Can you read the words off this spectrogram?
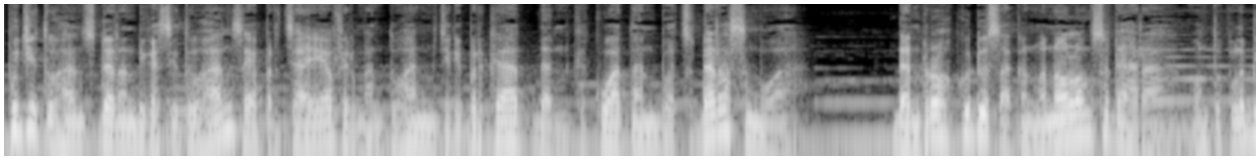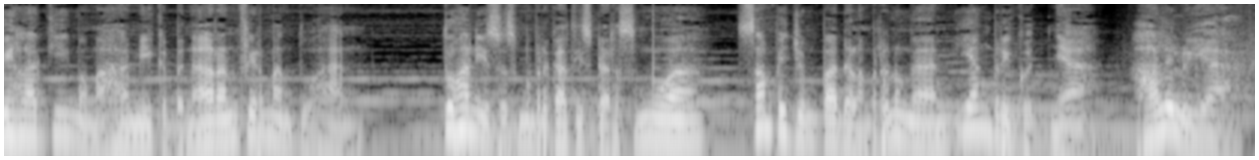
Puji Tuhan, saudara yang dikasih Tuhan, saya percaya firman Tuhan menjadi berkat dan kekuatan buat saudara semua. Dan roh kudus akan menolong saudara untuk lebih lagi memahami kebenaran firman Tuhan. Tuhan Yesus memberkati saudara semua. Sampai jumpa dalam renungan yang berikutnya. Haleluya!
